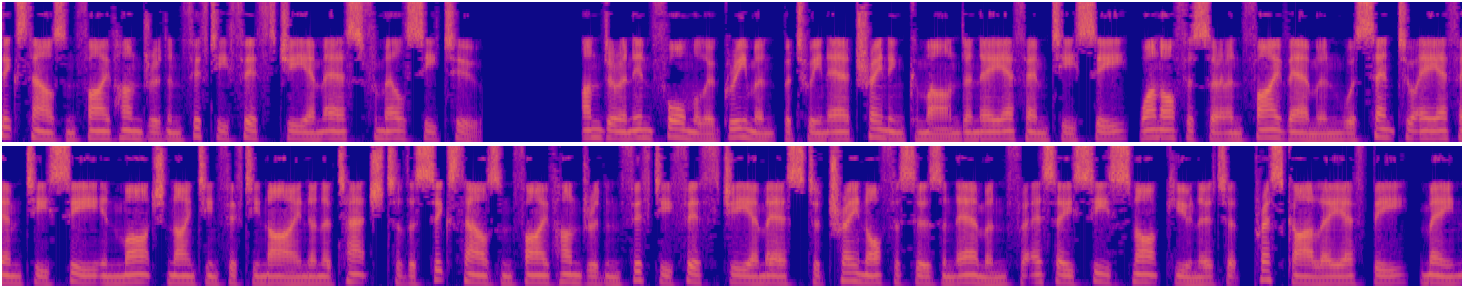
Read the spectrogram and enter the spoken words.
6555th GMS from LC-2. Under an informal agreement between Air Training Command and AFMTC, one officer and five airmen were sent to AFMTC in March 1959 and attached to the 6555th GMS to train officers and airmen for SAC's SNARK unit at Presque Isle AFB, Maine.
